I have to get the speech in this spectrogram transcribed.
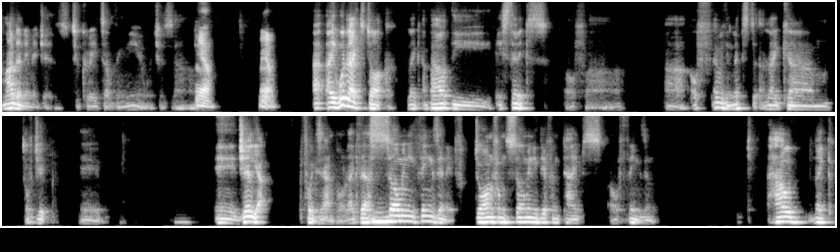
modern images to create something new, which is uh, Yeah, yeah. I, I would like to talk like about the aesthetics of uh, uh, of everything. Let's like um, of Ge- uh, uh, Djeliya, for example. Like there are so many things in it, drawn from so many different types of things, and how like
